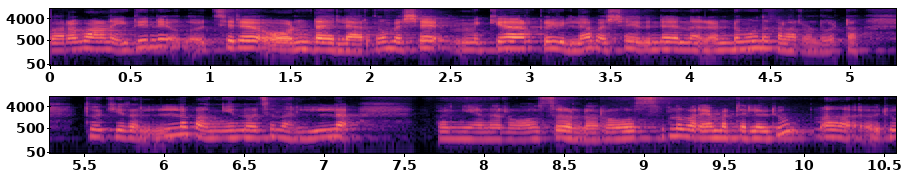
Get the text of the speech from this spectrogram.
കുറവാണ്. ഇതിന്റെ ഇച്ചിരി ഉണ്ട് എല്ലാവർക്കും പക്ഷേ മിക്കവാർക്കും ഇല്ല. പക്ഷേ ഇതിന്റെ രണ്ട് മൂന്ന് കളറുണ്ട് കേട്ടോ. ഇത് നോക്കി നല്ല ഭംഗിയെന്ന് വെച്ചാൽ നല്ല ഭംഗിയാണ്. റോസ് കണ്ടോ റോസ് എന്ന് പറയാൻ പറ്റില്ല. ഒരു ഒരു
